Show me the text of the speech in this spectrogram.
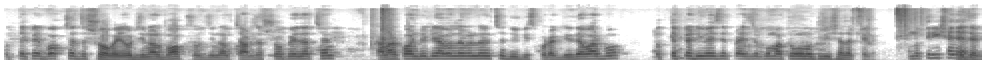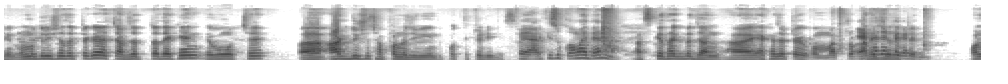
প্রত্যেকটা বক্স চার্জার সহ ভাই অরিজিনাল বক্স অরিজিনাল চার্জার সহ পেয়ে যাচ্ছেন। কালার কোয়ান্টিটি অ্যাভেলেবেল রয়েছে দুই পিস প্রোডাক্ট দিতে পারব। প্রত্যেকটা ডিভাইসের প্রাইস রাখব মাত্র উনত্রিশ হাজার টাকা। এই 29000 দেখেন উনত্রিশ হাজার টাকা চার্জারটা দেখেন এবং হচ্ছে আট দুইশো ছাপ্পান্ন জিবি কিন্তু প্রত্যেকটা ডিভাইস ভাই আর কিছু কমাই দেন না। আজকে থাকবে যান এক হাজার টাকা কম মাত্র আঠাশ 1000 হাজার টাকা।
